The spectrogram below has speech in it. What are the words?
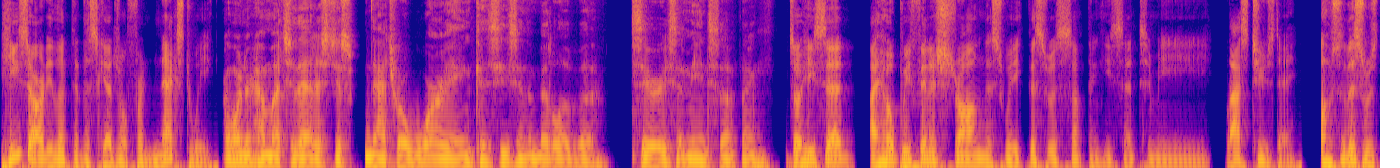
he's already looked at the schedule for next week. i wonder how much of that is just natural worrying because he's in the middle of a series that means something So he said, "I hope we finish strong this week." This was something he sent to me last Tuesday. Oh, so this was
